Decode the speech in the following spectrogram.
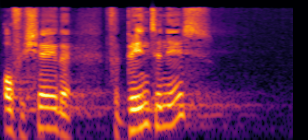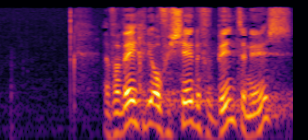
officiële verbintenis. En vanwege die officiële verbintenis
